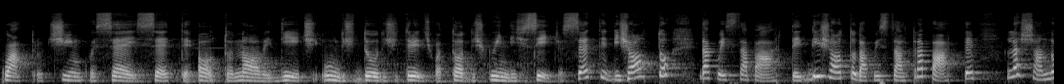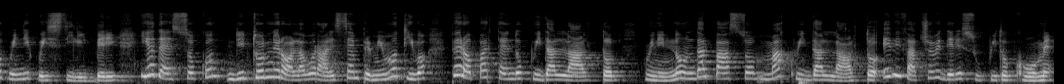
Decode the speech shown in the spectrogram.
4 5 6 7 8 9 10 11 12 13 14 15 16 17 18 18 da questa parte 18 da quest'altra parte lasciando quindi questi liberi. Io adesso tornerò a lavorare sempre il mio motivo però partendo qui dall'alto quindi non dal basso ma qui dall'alto e vi faccio vedere subito come.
